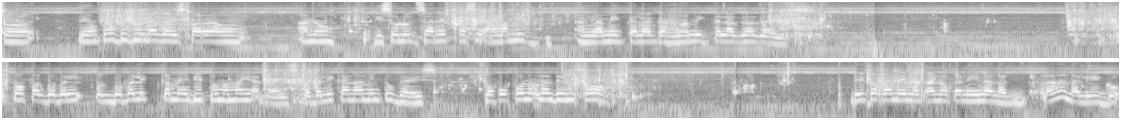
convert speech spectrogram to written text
So, yung tubig nila guys parang ano, gisulod sa rep kasi ang lamig. Ang lamig talaga. Ang lamig talaga guys. Ito, pagbabal pagbabalik kami dito mamaya guys, babalikan namin to guys. Mapupuno na din to. Dito kami nag ano kanina, nag, ah, naligo.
